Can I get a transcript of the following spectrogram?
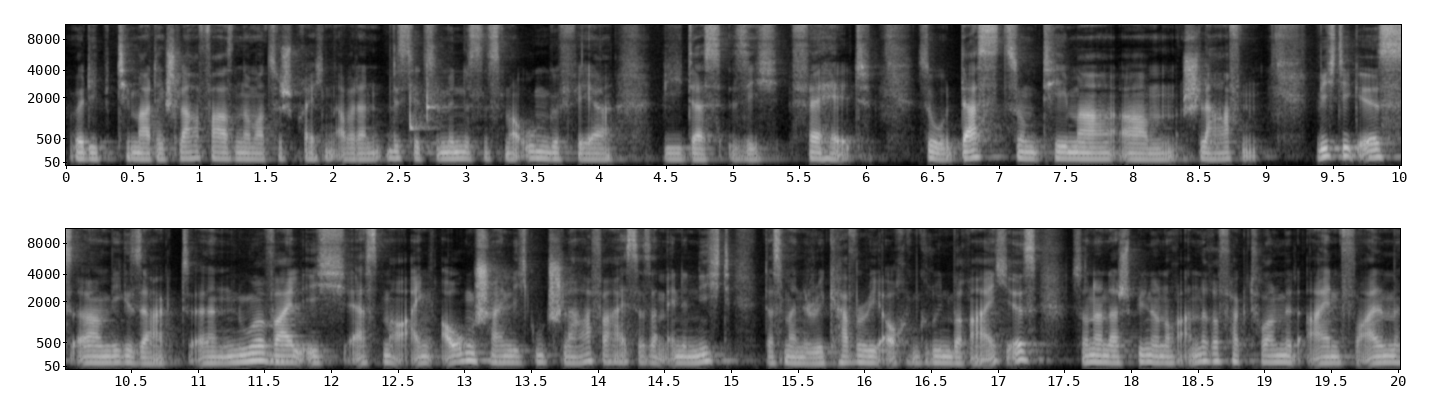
über die Thematik Schlafphasen nochmal zu sprechen. Aber dann wisst ihr zumindest mal ungefähr, wie das sich verhält. So, das zum Thema ähm, Schlafen. Wichtig ist, ähm, wie gesagt, äh, nur weil ich erstmal augenscheinlich gut schlafe, heißt das am Ende nicht, dass meine Recovery auch im grünen Bereich ist, sondern da spielen auch noch andere Faktoren mit mit ein. Vor allem,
